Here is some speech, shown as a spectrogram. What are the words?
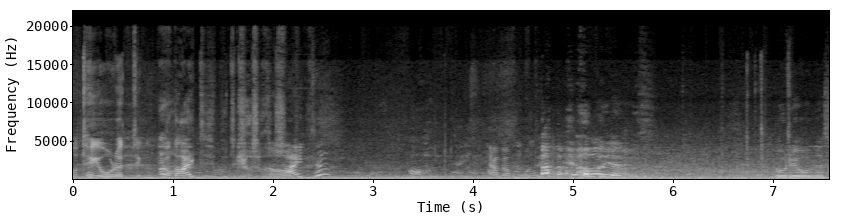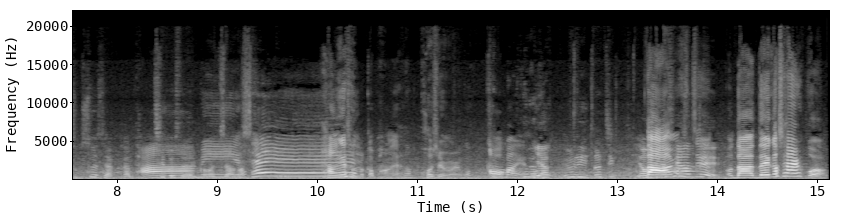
어, 되게 오래 찍은. 야 나이트 시프트 켜줘. 나이트? 야간 모드. 우리 오늘 숙소에서 약간 닥치고 있어야 될것 같지 않아? 방에서 놀까 방에서? 거실 말고? 큰 방에서? 야 우리 또 찍. 나 아니지. 어, 나 내가 세할 거야.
